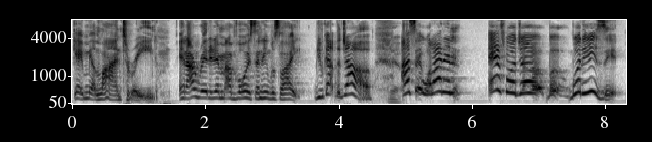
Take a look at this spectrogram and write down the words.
gave me a line to read. And I read it in my voice, and he was like, You got the job. Yeah. I said, Well, I didn't ask for a job, but what is it?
